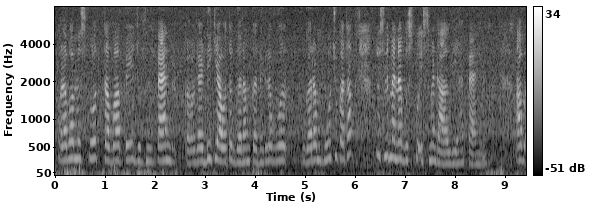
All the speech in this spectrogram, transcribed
और अब हम इसको तवा पे जो पैन रेडी किया हुआ था गरम करने के लिए, वो गरम हो चुका था तो इसलिए मैंने अब उसको इसमें डाल दिया है पैन में। अब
